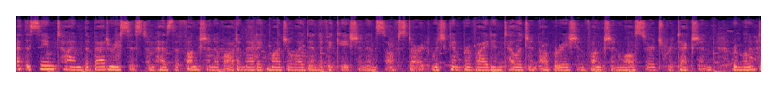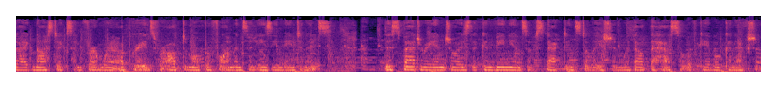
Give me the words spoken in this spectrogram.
At the same time, the battery system has the function of automatic module identification and soft start, which can provide intelligent operation function while surge protection, remote diagnostics, and firmware upgrades for optimal performance and easy maintenance. This battery enjoys the convenience of stacked installation without the hassle of cable connection.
